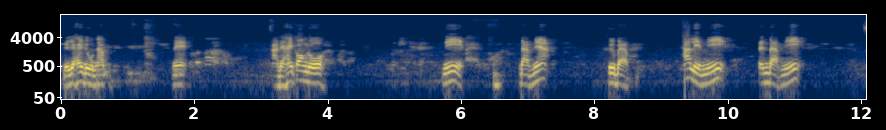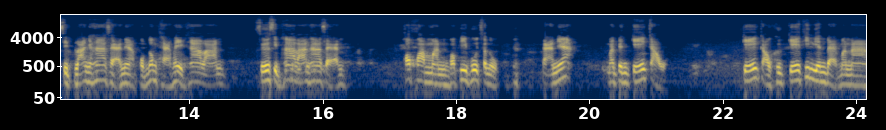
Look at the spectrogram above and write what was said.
เดี๋ยวจะให้ดูนะครับนี่อ่าเดี๋ยวให้กล้องดู นี่แบบเนี้ย คือแบบถ้าเหรียญนี้เป็นแบบนี้สิบล้านกับห้าแสนเนี่ย ผมต้องแถมให้อีกห้าล้าน ซื้อสิบห้าล้านห้าแสนเพราะความมันเพราะพี่พูดสนุก แต่อันเนี้ยมันเป็นเก๊เก่า เก๊เก่าคือเก๊ที่เรียนแบบมานาน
